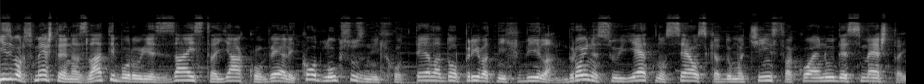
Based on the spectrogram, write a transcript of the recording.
Izbor smeštaja na Zlatiboru je zaista jako velik, od luksuznih hotela do privatnih vila. Brojne su i etno seoska domaćinstva koja nude smeštaj.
